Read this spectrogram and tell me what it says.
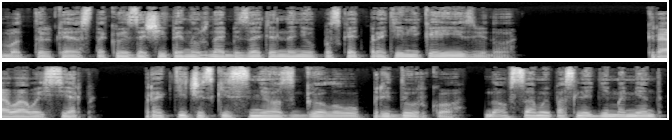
Вот только с такой защитой нужно обязательно не упускать противника из виду. Кровавый серп практически снес голову придурку, но в самый последний момент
